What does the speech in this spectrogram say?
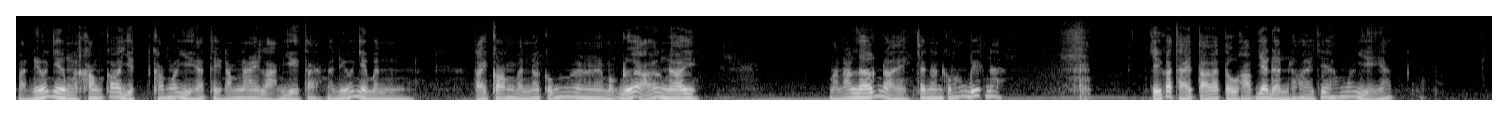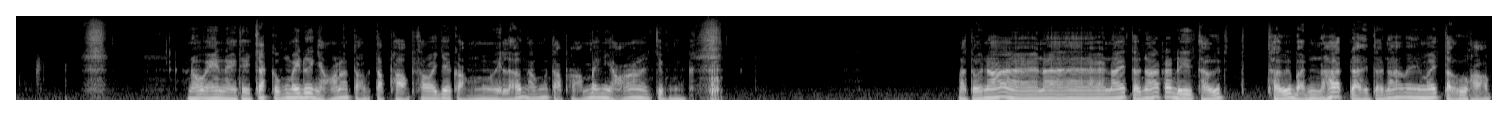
Mà nếu như mà không có dịch không có gì hết thì năm nay làm gì ta? Mà nếu như mình tại con mình nó cũng à, một đứa ở nơi mà nó lớn rồi cho nên cũng không biết nữa. Chỉ có thể tự tụ họp gia đình thôi chứ không có gì hết. Noel này thì chắc cũng mấy đứa nhỏ nó tập, tập hợp thôi chứ còn người lớn không có tập hợp mấy nhỏ chừng mà tụi nó, nó nói tụi nó có đi thử thử bệnh hết rồi tụi nó mới mới tự họp.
